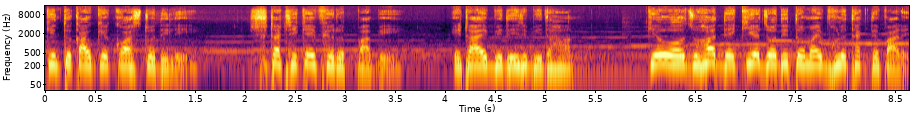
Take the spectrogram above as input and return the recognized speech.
কিন্তু কাউকে কষ্ট দিলে, সেটা ঠিকই ফেরত পাবে। এটাই বিধির বিধান। কেউ অজুহাত দেখিয়ে যদি তোমায় ভুলে থাকতে পারে,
